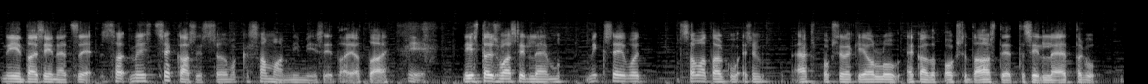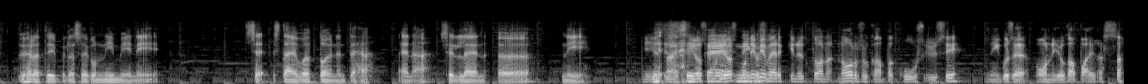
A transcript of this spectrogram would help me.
niin, tai siinä, että se menisit sekaisin, se on vaikka saman nimisi tai jotain. Niin. Niistä olisi vaan silleen, mutta miksei voi samata kuin esim. Xboxillakin ollut ekalta boxilta asti, että silleen, että kun yhdellä tyypillä se joku nimi, niin se, sitä ei voi toinen tehdä enää. Silleen, öö, niin. Niin, tai jos, sitten, jos mun niin nimimerkki nyt on Norsukampa 69, niin kuin se on joka paikassa,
